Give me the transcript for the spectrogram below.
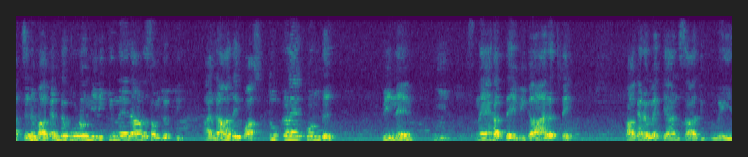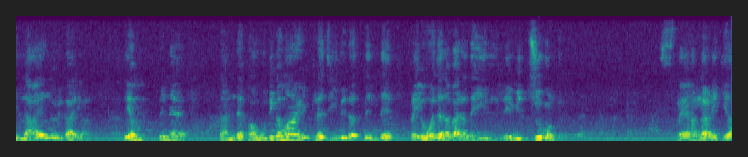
അച്ഛന് മകന്റെ കൂടെ ഒന്ന് ഇരിക്കുന്നതിലാണ് സംതൃപ്തി. അല്ലാതെ വസ്തുക്കളെ കൊണ്ട് പിന്നെ ഈ സ്നേഹത്തെ വികാരത്തെ പകരം വെക്കാൻ സാധിക്കുകയില്ല എന്നൊരു കാര്യമാണ്. അദ്ദേഹം പിന്നെ തന്റെ ഭൗതികമായിട്ടുള്ള ജീവിതത്തിന്റെ പ്രയോജനപരതയിൽ രമിച്ചുകൊണ്ട് സ്നേഹം കാണിക്കുക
